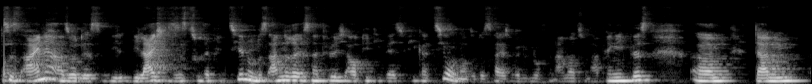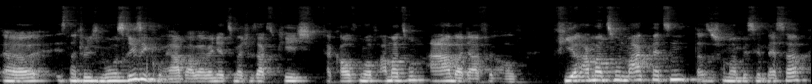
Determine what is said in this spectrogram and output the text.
das ist eine, also das, wie, wie leicht ist es zu replizieren. Und das andere ist natürlich auch die Diversifikation. Also das heißt, wenn du nur von Amazon abhängig bist, ähm, dann äh, ist natürlich ein hohes Risiko. Ja. Aber wenn du jetzt zum Beispiel sagst, okay, ich verkaufe nur auf Amazon, aber dafür auf vier Amazon-Marktplätzen, das ist schon mal ein bisschen besser.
